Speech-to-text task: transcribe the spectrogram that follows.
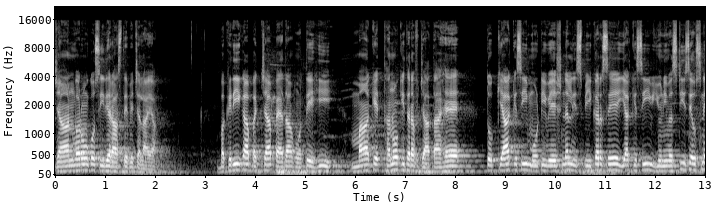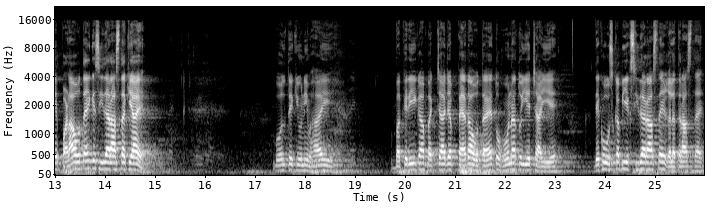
جانوروں کو سیدھے راستے پہ چلایا بکری کا بچہ پیدا ہوتے ہی ماں کے تھنوں کی طرف جاتا ہے تو کیا کسی موٹیویشنل اسپیکر سے یا کسی یونیورسٹی سے اس نے پڑھا ہوتا ہے کہ سیدھا راستہ کیا ہے بولتے کیوں نہیں بھائی بکری کا بچہ جب پیدا ہوتا ہے تو ہونا تو یہ چاہیے دیکھو اس کا بھی ایک سیدھا راستہ ہے غلط راستہ ہے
